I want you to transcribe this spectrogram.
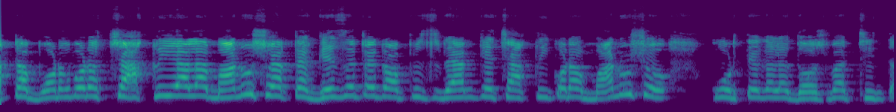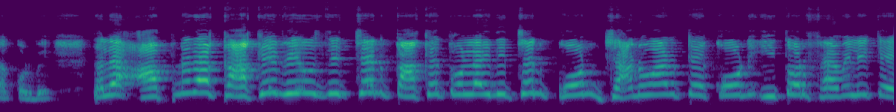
একটা বড় বড় চাকরিওয়ালা মানুষও একটা গেজেটেড অফিস র্যাঙ্কে চাকরি করা মানুষও করতে গেলে দশবার চিন্তা করবে। তাহলে আপনারা কাকে ভিউজ দিচ্ছেন, কাকে তোলাই দিচ্ছেন, কোন জানোয়ারকে, কোন ইতর ফ্যামিলিকে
